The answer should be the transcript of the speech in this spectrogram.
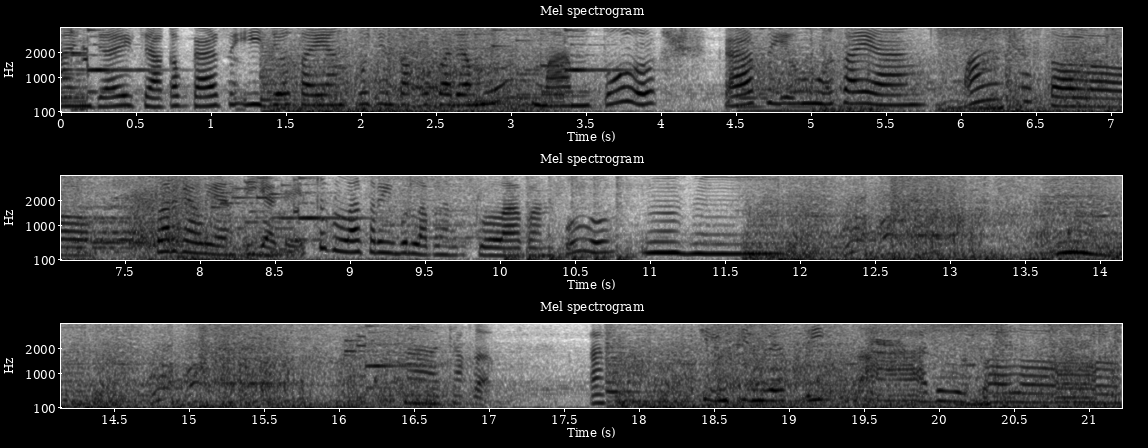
Anjay, cakep kasih hijau sayangku cintaku padamu. Mantul. Kasih ungu sayang. Ah, tolong. kalian tiga guys. 11.880. Mm -hmm. hmm. Nah, cakep. Kasih cincin Besti. Aduh, tolong.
